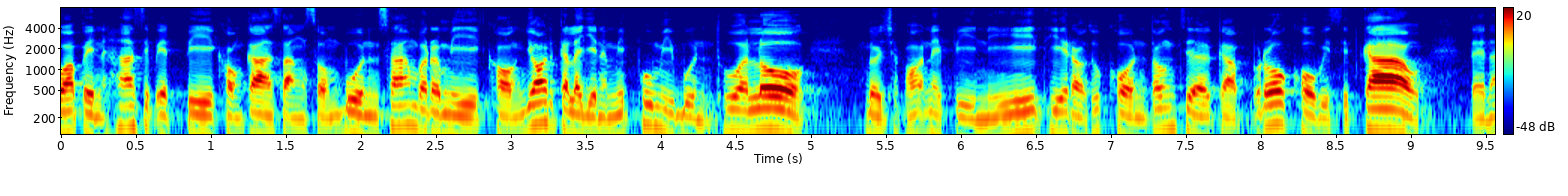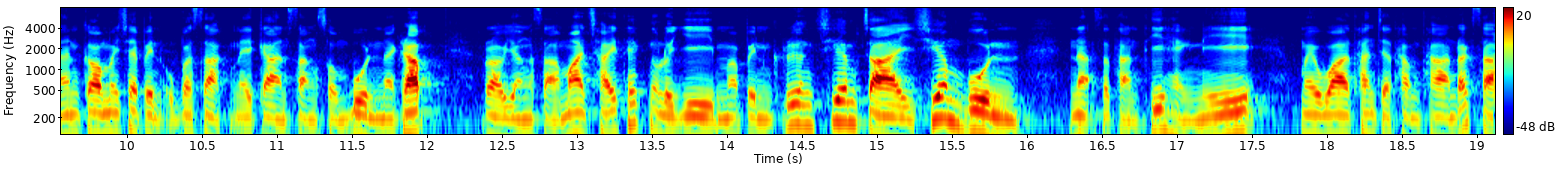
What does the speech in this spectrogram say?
ว่าเป็น 51 ปีของการสั่งสมบุญสร้างบารมีของยอดกัลยาณมิตรผู้มีบุญทั่วโลก โดยเฉพาะในปีนี้ที่เราทุกคนต้องเจอกับโรคโควิด -19 แต่นั่นก็ไม่ใช่เป็นอุปสรรคในการสั่งสมบุญนะครับเรายังสามารถใช้เทคโนโลยีมาเป็นเครื่องเชื่อมใจ เชื่อมบุญ ณสถานที่แห่งนี้ ไม่ว่าท่านจะทำทานรักษา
